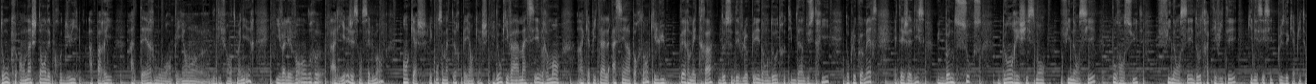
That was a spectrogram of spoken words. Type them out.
Donc, en achetant des produits à Paris à terme ou en payant euh, de différentes manières, il va les vendre à Liège essentiellement en cash. Les consommateurs payent en cash. Et donc, il va amasser vraiment un capital assez important qui lui permettra de se développer dans d'autres types d'industries. Donc, le commerce était jadis une bonne source d'enrichissement financier pour ensuite financer d'autres activités qui nécessitent plus de capitaux.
